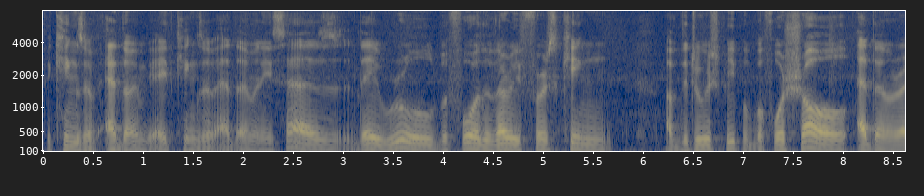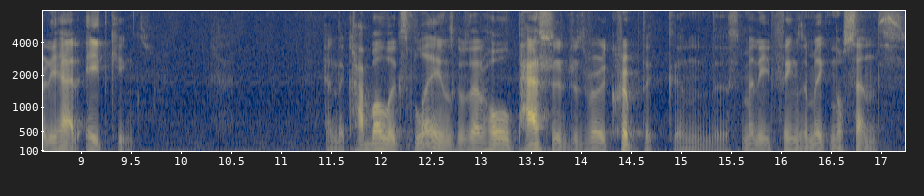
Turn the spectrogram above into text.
the kings of Edom, the eight kings of Edom, and he says they ruled before the very first king of the Jewish people. Before Shaul, Edom already had eight kings. And the Kabbalah explains, because that whole passage is very cryptic and there's many things that make no sense.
